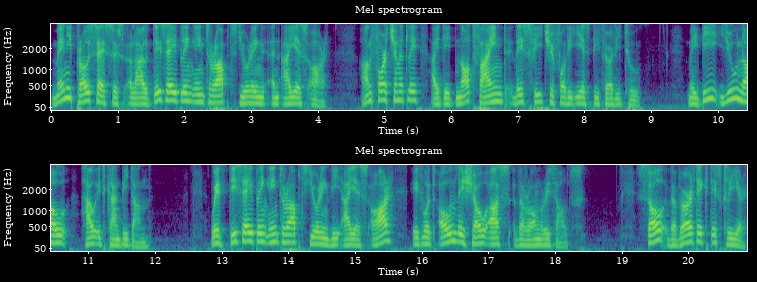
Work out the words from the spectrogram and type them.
Many processors allow disabling interrupts during an ISR. Unfortunately, I did not find this feature for the ESP32. Maybe you know how it can be done. With disabling interrupts during the ISR, it would only show us the wrong results. So the verdict is clear.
